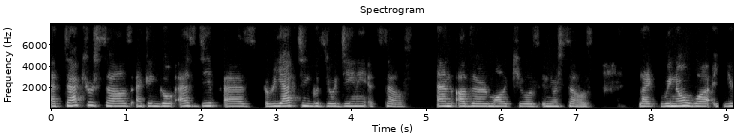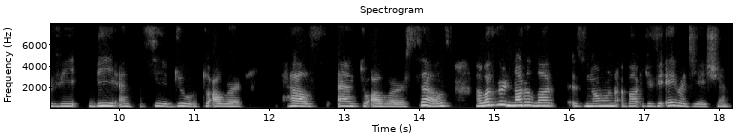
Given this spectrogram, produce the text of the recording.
attack your cells and can go as deep as reacting with your DNA itself and other molecules in your cells. Like we know what UVB and C do to our health and to our cells. However, not a lot is known about UVA radiation.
